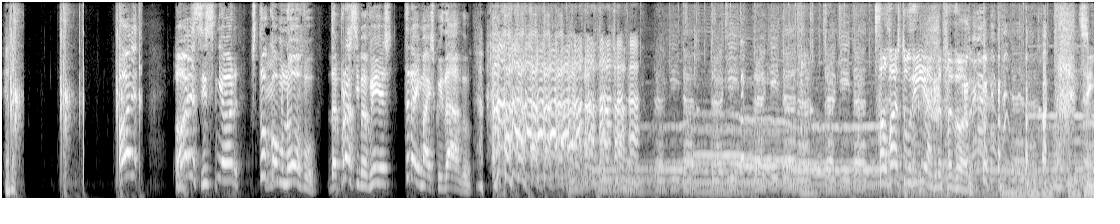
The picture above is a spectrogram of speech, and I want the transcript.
Era. Olha! Sim senhor! Estou como novo! Da próxima vez terei mais cuidado! Salvaste o dia, agrafador. Sim.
